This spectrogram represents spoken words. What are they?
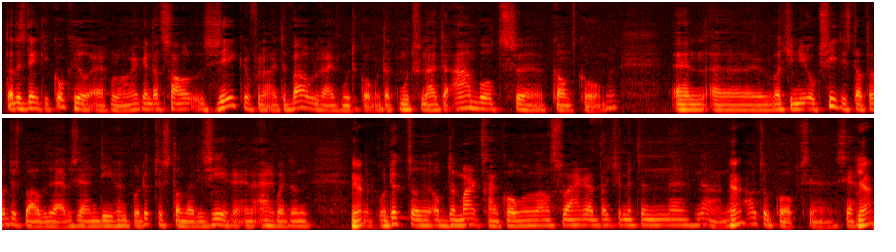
Dat is denk ik ook heel erg belangrijk. En dat zal zeker vanuit de bouwbedrijf moeten komen. Dat moet vanuit de aanbodskant komen. En uh, wat je nu ook ziet is dat er dus bouwbedrijven zijn die hun producten standaardiseren. En eigenlijk met een, Ja. een product op de markt gaan komen. Als het ware dat je met een, uh, nou, een Ja. auto koopt, zeg Ja.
